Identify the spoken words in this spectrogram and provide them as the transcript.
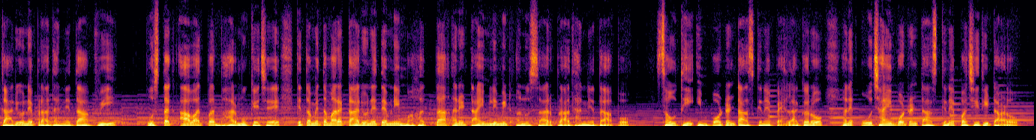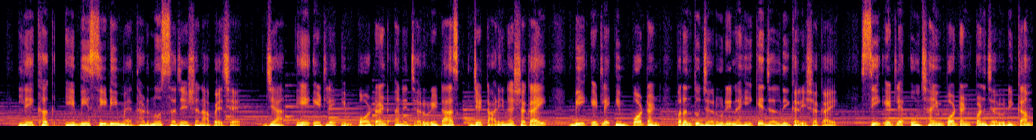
કાર્યોને પ્રાધાન્યતા આપવી, પુસ્તક આ વાત પર ભાર મૂકે છે કે તમે તમારા કાર્યોને તેમની મહત્તા અને ટાઈમ લિમિટ અનુસાર પ્રાધાન્યતા આપો. સૌથી ઇમ્પોર્ટન્ટ ટાસ્કને પહેલાં કરો અને ઓછા ઇમ્પોર્ટન્ટ ટાસ્કને પછીથી ટાળો. લેખક એબીસીડી મેથડનું સજેશન આપે છે. જ્યાં એ એટલે ઇમ્પોર્ટન્ટ અને જરૂરી ટાસ્ક જે ટાળી ન શકાય બી એટલે ઇમ્પોર્ટન્ટ પરંતુ જરૂરી નહીં કે જલ્દી કરી શકાય. સી એટલે ઓછા ઇમ્પોર્ટન્ટ પણ જરૂરી કામ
